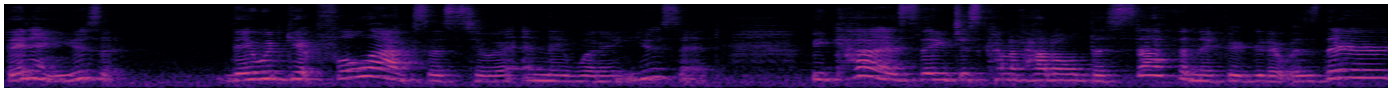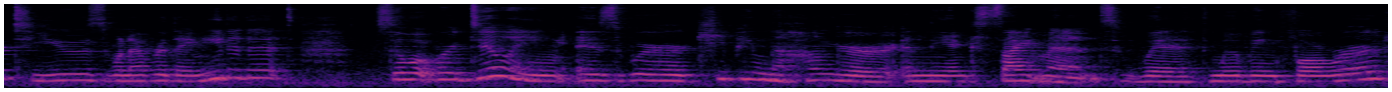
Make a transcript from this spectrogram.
They didn't use it. They would get full access to it and they wouldn't use it because they just kind of had all this stuff and they figured it was there to use whenever they needed it. So what we're doing is we're keeping the hunger and the excitement with moving forward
